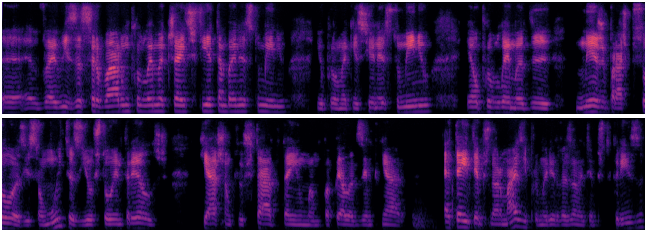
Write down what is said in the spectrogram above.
uh, veio exacerbar um problema que já existia também nesse domínio. E o problema que existia nesse domínio é o problema de, mesmo para as pessoas, e são muitas, e eu estou entre eles, que acham que o Estado tem um papel a desempenhar, até em tempos normais, e por maioria de razão em tempos de crise,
